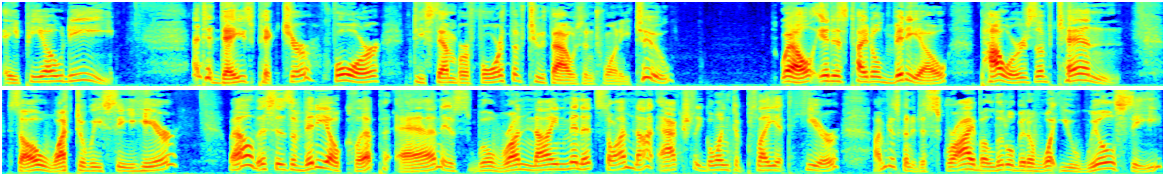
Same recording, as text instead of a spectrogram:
apod. And today's picture for December 4th of 2022. Well, it is titled video powers of 10. So what do we see here? Well, this is a video clip and is will run nine minutes. So I'm not actually going to play it here. I'm just going to describe a little bit of what you will see.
